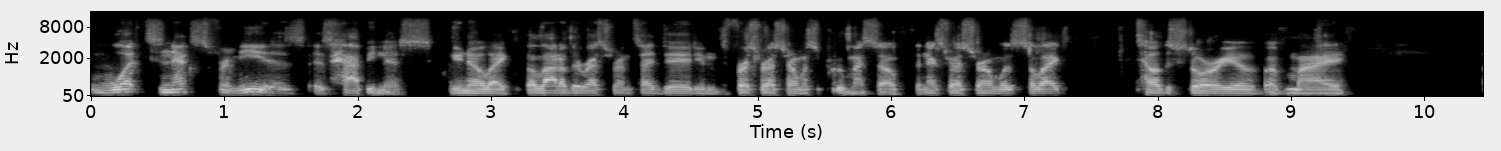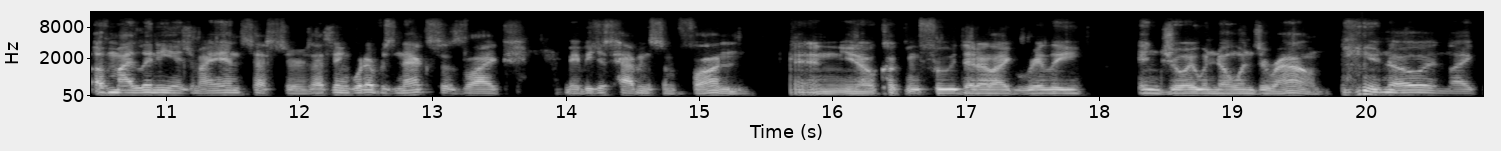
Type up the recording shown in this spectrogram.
what's next for me is is happiness. You know, like a lot of the restaurants I did, and the first restaurant was to prove myself. The next restaurant was to like tell the story of of my of my lineage, my ancestors. I think whatever's next is like maybe just having some fun and you know cooking food that I like really enjoy when no one's around. You know, and like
